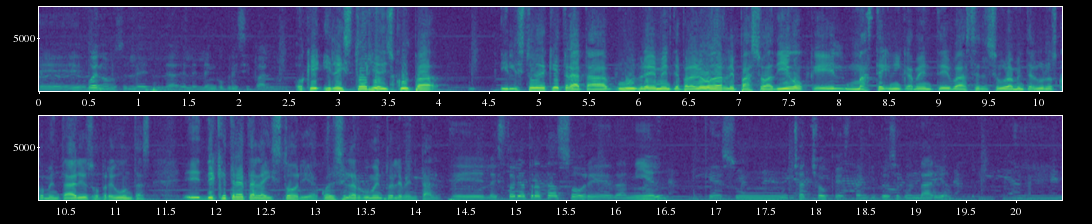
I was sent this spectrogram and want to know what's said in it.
Eh, bueno, es el, el- el elenco principal, ¿no? Ok, y la historia, disculpa, ¿y la historia de qué trata? Muy brevemente, para luego darle paso a Diego, que él más técnicamente va a hacer seguramente algunos comentarios o preguntas. Eh, ¿De qué trata la historia? ¿Cuál es el argumento elemental? Eh, la historia trata sobre Daniel, que es un muchacho que está en quinto de secundaria y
